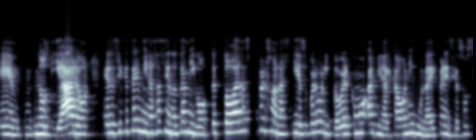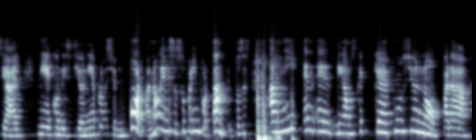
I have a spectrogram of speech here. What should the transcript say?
eh, nos guiaron, es decir, que terminas haciéndote amigo de todas las personas y es súper bonito ver cómo al fin y al cabo ninguna diferencia social, ni de condición, ni de profesión importa, ¿no? Eso es súper importante. Entonces, a mí, digamos que, que me funcionó para,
